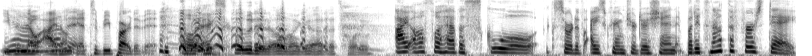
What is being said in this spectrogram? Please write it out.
even Yeah, though I I, don't it. get to be part of it. oh, excluded! Oh my God, that's funny. I also have a school sort of ice cream tradition, but it's not the first day.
